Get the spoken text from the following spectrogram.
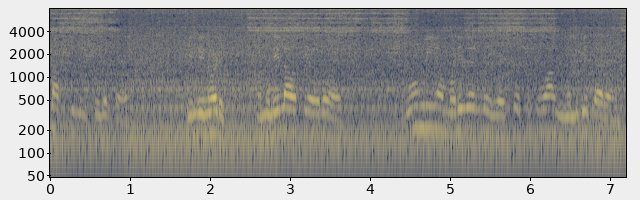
ಸಾಕ್ಷಿ ಸಿಗುತ್ತೆ. ಇಲ್ಲಿ ನೋಡಿ, ನಮ್ಮ ಲೀಲಾವತಿಯವರು ಭೂಮಿಯ ಮಡಿದಲ್ಲಿ ಎಷ್ಟು ಸುಖವಾಗಿ ಮಲಗಿದ್ದಾರೆ ಅಂತ.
